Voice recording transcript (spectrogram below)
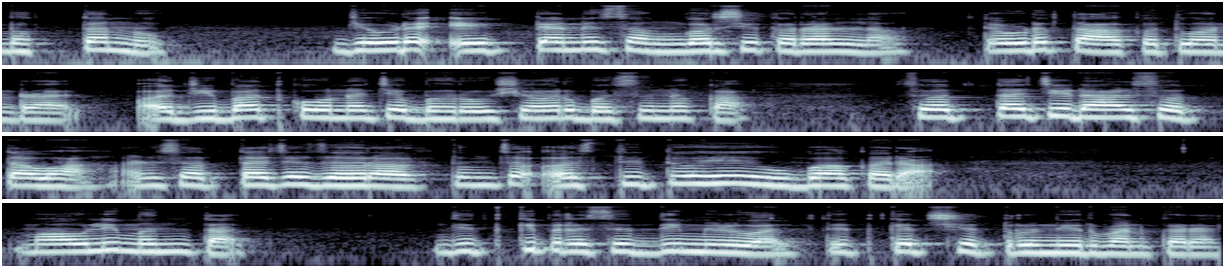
भक्तांनो जेवढं एकट्याने संघर्ष कराल ना तेवढं ताकदवान राहाल. अजिबात कोणाच्या भरोश्यावर बसू नका. स्वतःची ढाल स्वतः व्हा आणि स्वतःच्या जोरावर तुमचं अस्तित्व हे उभा करा. माऊली म्हणतात जितकी प्रसिद्धी मिळवाल तितकेच शत्रू निर्माण कराल.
